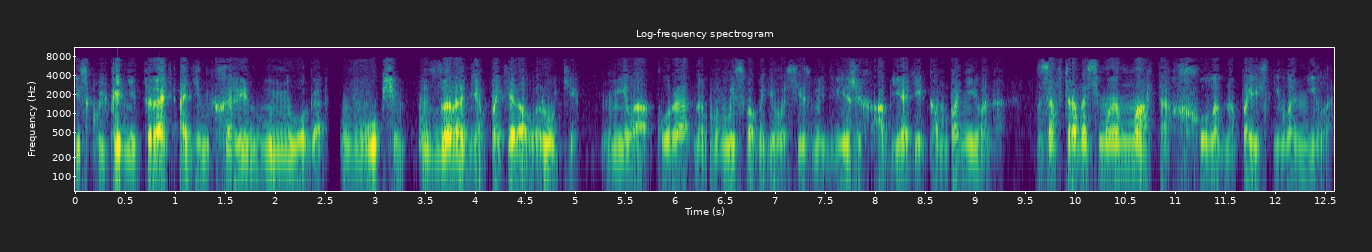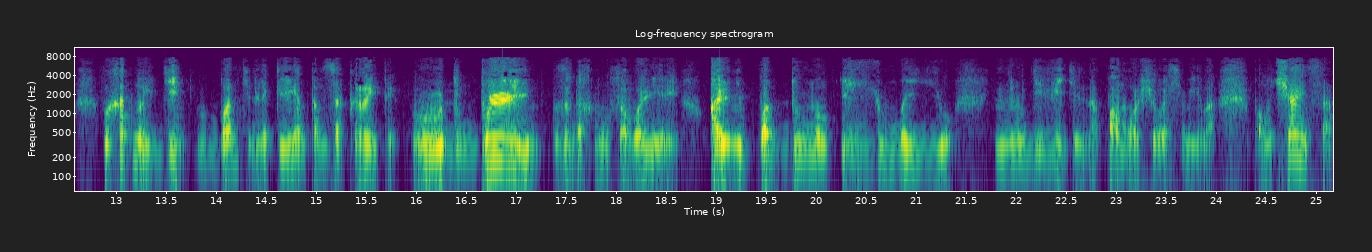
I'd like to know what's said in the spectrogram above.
и сколько ни трать, один хрен много. В общем, он заранее потирал руки. Мила аккуратно высвободилась из медвежьих объятий компаньона. «Завтра 8 марта», — холодно пояснила Мила. «Выходной день. Банки для клиентов закрыты». «Вот блин!» — задохнулся Валерий. «А я не подумал, ё-моё!» «Неудивительно», — поморщилась Мила. «Получается,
